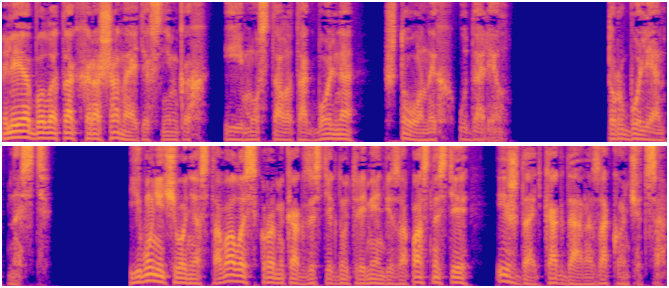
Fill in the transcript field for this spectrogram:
Лея была так хороша на этих снимках, и ему стало так больно, что он их удалил. Турбулентность. Ему ничего не оставалось, кроме как застегнуть ремень безопасности и ждать, когда она закончится.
